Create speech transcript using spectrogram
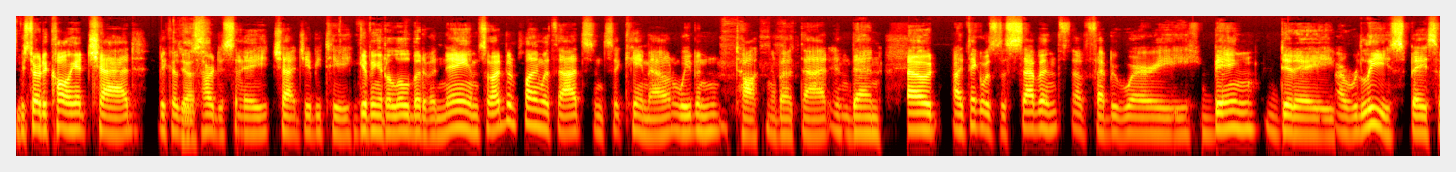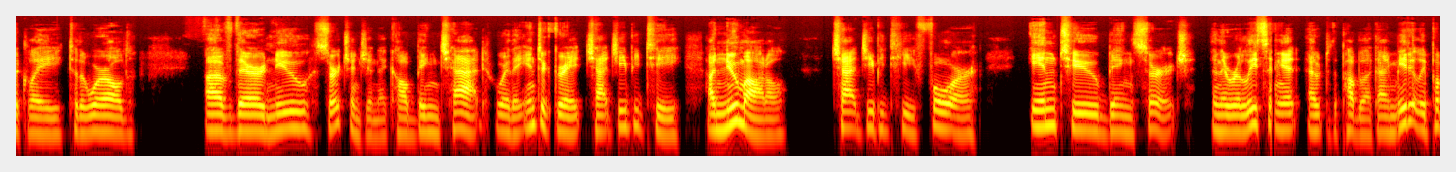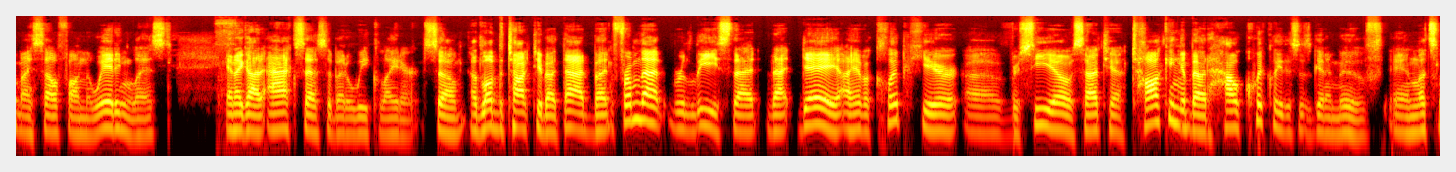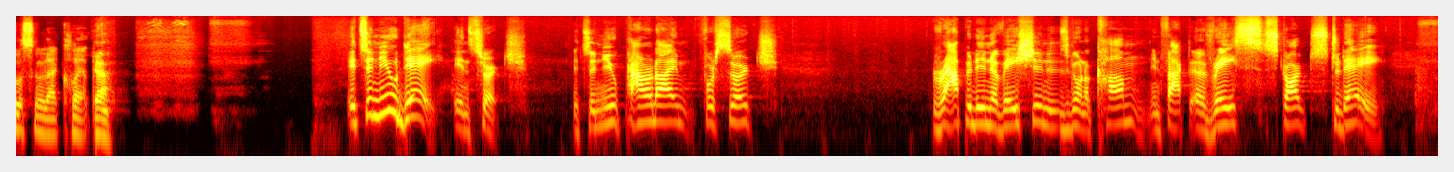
We started calling it Chad because yes. it was hard to say Chat GPT, giving it a little bit of a name. So I'd been playing with that since it came out, and we've been talking about that. And then out, I think it was the 7th of February, Bing did a, a release basically to the world of their new search engine they call Bing Chat, where they integrate ChatGPT, a new model, ChatGPT 4, into Bing Search. And they're releasing it out to the public. I immediately put myself on the waiting list and I got access about a week later. So I'd love to talk to you about that. But from that release that that day, I have a clip here of their CEO Satya talking about how quickly this is going to move. And let's listen to that clip. Yeah. It's a new day in search. It's a new paradigm for search. Rapid innovation is going to come. In fact, a race starts today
